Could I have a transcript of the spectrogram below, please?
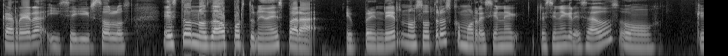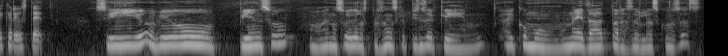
carrera y seguir solos. ¿Esto nos da oportunidades para emprender nosotros como recién, e, recién egresados o qué cree usted? Sí, yo, yo pienso, bueno, soy de las personas que piensa que hay como una edad para hacer las cosas.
